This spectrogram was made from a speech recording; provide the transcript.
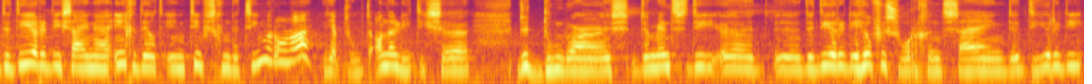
De dieren die zijn uh, ingedeeld in tien verschillende teamrollen. Je hebt de analytische, de doeners, de mensen die, de, de, dieren die heel verzorgend zijn, de dieren die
